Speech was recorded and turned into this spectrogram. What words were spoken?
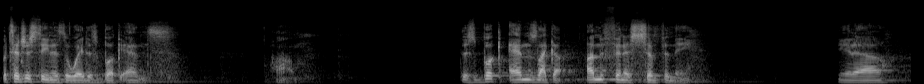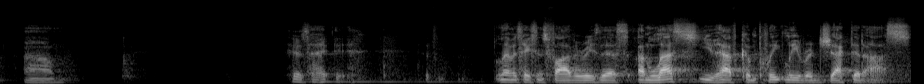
What's interesting is the way this book ends. Um, this book ends like an unfinished symphony. You know, um, here's Lamentations 5, it reads this Unless you have completely rejected us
